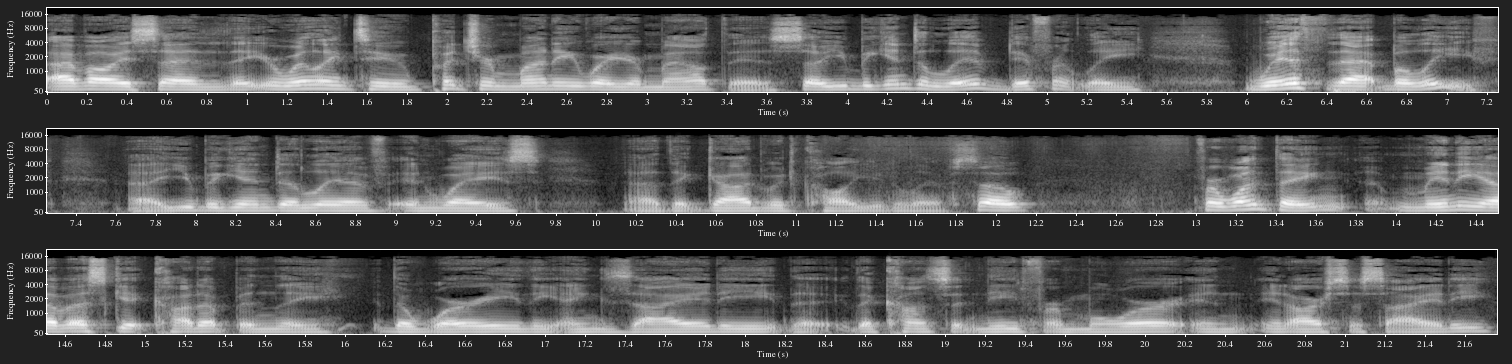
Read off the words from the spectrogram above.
I've always said that you're willing to put your money where your mouth is. So you begin to live differently with that belief. Uh, you begin to live in ways uh, that God would call you to live. So, for one thing, many of us get caught up in the, the worry, the anxiety, the, the constant need for more in, in our society.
